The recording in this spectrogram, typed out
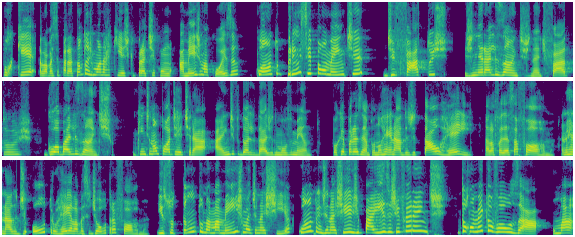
Porque ela vai separar tanto as monarquias que praticam a mesma coisa, quanto principalmente de fatos generalizantes, né? De fatos globalizantes que a gente não pode retirar a individualidade do movimento. Porque, por exemplo, no reinado de tal rei, ela foi dessa forma. No reinado de outro rei, ela vai ser de outra forma. Isso tanto numa mesma dinastia, quanto em dinastias de países diferentes. Então, como é que eu vou usar uma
